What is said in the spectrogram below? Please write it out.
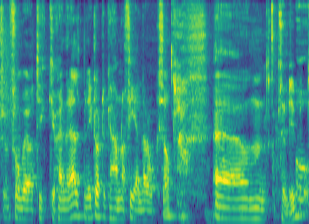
från vad jag tycker generellt. Men det är klart att du kan hamna fel där också. Ehm, Absolut. och,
